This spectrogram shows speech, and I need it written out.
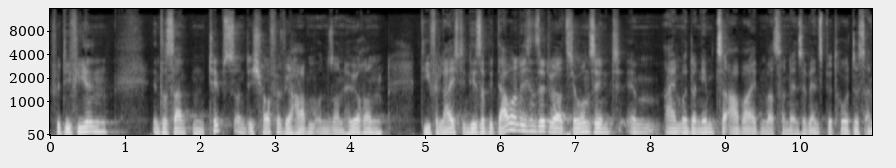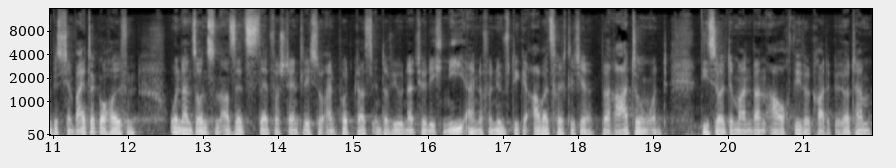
für die vielen interessanten Tipps und ich hoffe, wir haben unseren Hörern, die vielleicht in dieser bedauerlichen Situation sind, in einem Unternehmen zu arbeiten, was von der Insolvenz bedroht ist, ein bisschen weitergeholfen. Und ansonsten ersetzt selbstverständlich so ein Podcast-Interview natürlich nie eine vernünftige arbeitsrechtliche Beratung und die sollte man dann auch, wie wir gerade gehört haben,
